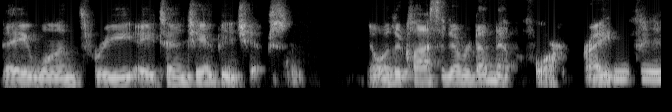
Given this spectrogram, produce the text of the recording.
they won three A10 championships. No other class had ever done that before, right? Mm-hmm.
